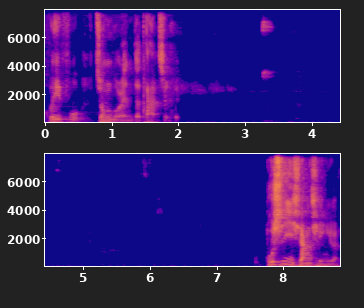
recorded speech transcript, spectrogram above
恢复中国人的大智慧。不是一厢情愿、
